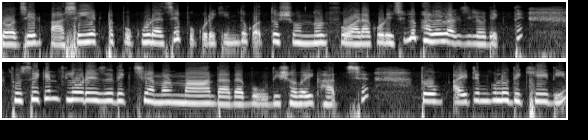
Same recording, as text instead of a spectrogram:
লজের পাশেই একটা পুকুর আছে। পুকুরে কিন্তু কত সুন্দর ফোয়ারা করেছিল। ভালো লাগছিল দেখতে। তো সেকেন্ড ফ্লোরে এসে দেখছি আমার মা, দাদা, বৌদি সবাই খাচ্ছে। তো আইটেমগুলো দেখিয়ে দিই।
